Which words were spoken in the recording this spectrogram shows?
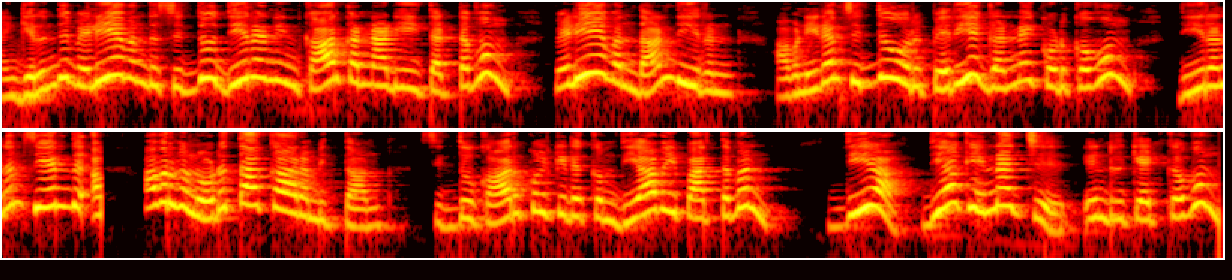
அங்கிருந்து வெளியே வந்த சித்து தீரனின் கார் கண்ணாடியை தட்டவும் வெளியே வந்தான் தீரன். அவனிடம் சித்து ஒரு பெரிய கன்னை கொடுக்கவும் தீரனும் சேர்ந்து அவர்களோடு தாக்க ஆரம்பித்தான். சித்து காருக்குள் கிடக்கும் தியாவை பார்த்தவன் தியா தியாக்கு என்னாச்சு? என்று கேட்கவும்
